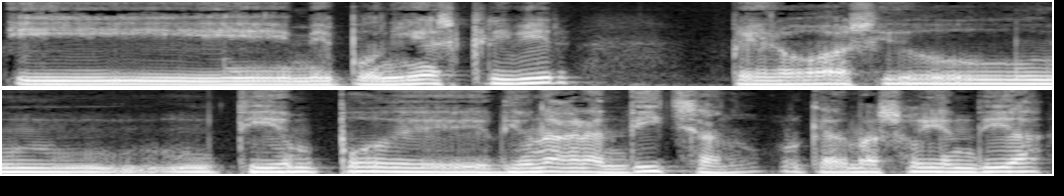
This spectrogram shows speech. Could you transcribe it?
y me ponía a escribir pero ha sido un, tiempo de, una gran dicha, ¿no? porque además hoy en día,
